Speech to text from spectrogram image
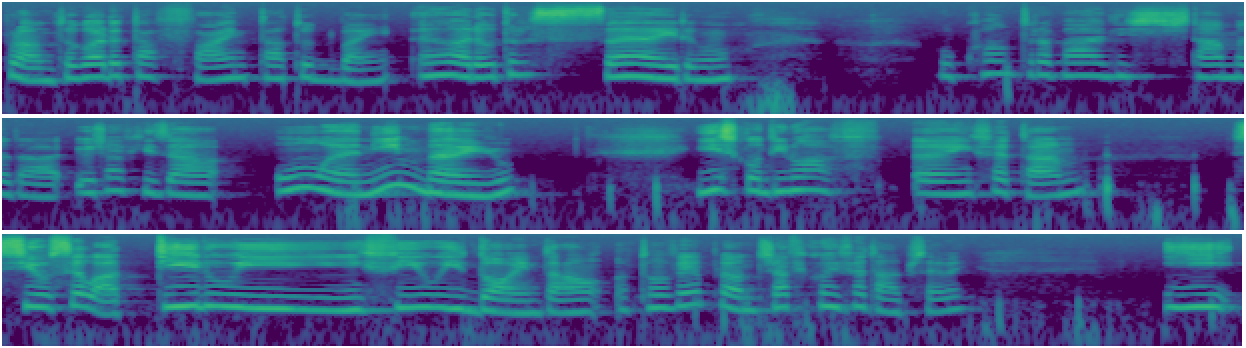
pronto, agora está fine, está tudo bem. Agora o terceiro, o quão trabalho isto está-me a dar. Eu já fiz há um ano e meio e isto continua a, a infectar-me. Se eu, sei lá, tiro e enfio e dói, então, estão a ver? Pronto, já ficou infectado, percebem? E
